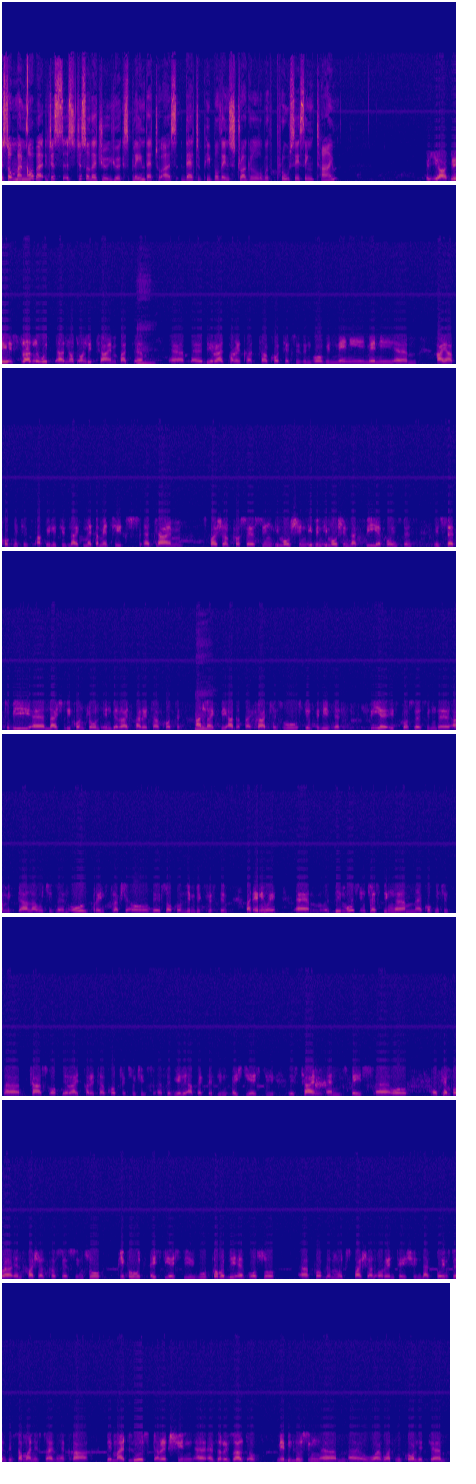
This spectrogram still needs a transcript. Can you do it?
So Manqoba, just just so that you, you explain that to us, that people then struggle with processing time. Yeah, they struggle with uh, not only time, but um, mm. Um, uh, the right parietal cortex is involved in many, many um, higher cognitive abilities like mathematics, uh, time, spatial processing, emotion, even emotion like fear, for instance, is said to be uh, largely controlled in the right parietal cortex. Mm-hmm. Unlike the other psychiatrists who still believe that fear is processed in the amygdala, which is an old brain structure, or the so-called limbic system. But anyway, um, the most interesting um, uh, cognitive uh, task of the right parietal cortex, which is uh, severely affected in ADHD, is time and space uh, or uh, temporal and spatial processing. So people with ADHD will probably have also a problem with spatial orientation. Like, for instance, if someone is driving a car, they might lose direction uh, as a result of maybe losing um, uh, what, what, we call it um,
